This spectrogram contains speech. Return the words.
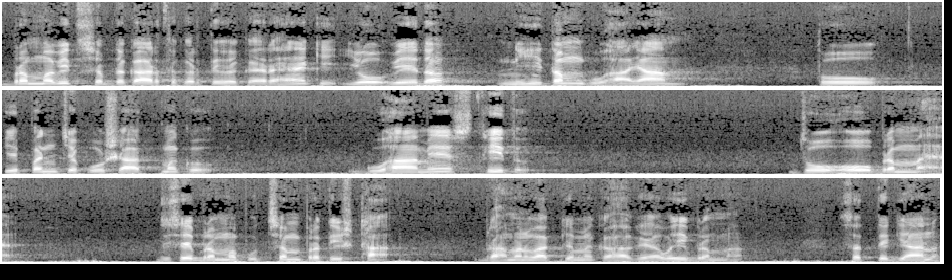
ब्रह्मविद शब्द का अर्थ करते हुए कह रहे हैं कि यो वेद निहितम गुहायाम। तो ये पंचकोशात्मक गुहा में स्थित जो हो ब्रह्म है, जिसे ब्रह्मपुच्छम प्रतिष्ठा, ब्राह्मण वाक्य में कहा गया वही ब्रह्म, सत्य ज्ञान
